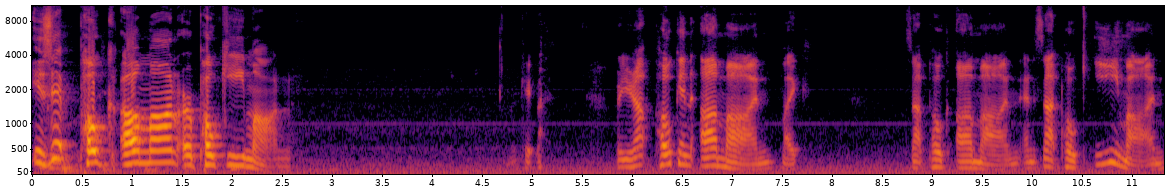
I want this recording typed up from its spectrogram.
Is it Pokemon or Pokemon? Okay. But you're not poking Amon, like it's not Pokemon, and it's not Pokemon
